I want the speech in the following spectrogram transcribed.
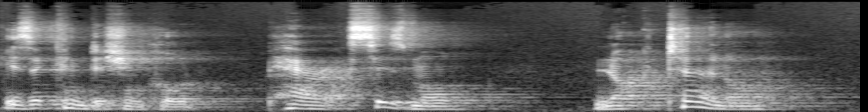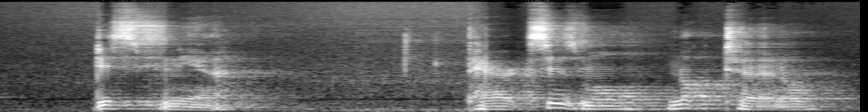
is a condition called paroxysmal nocturnal dyspnea. Paroxysmal nocturnal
